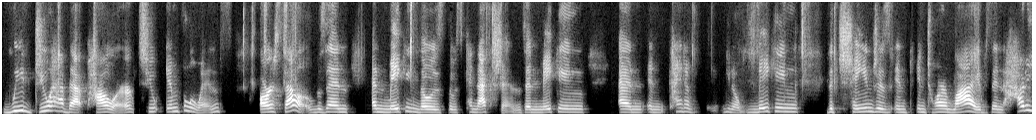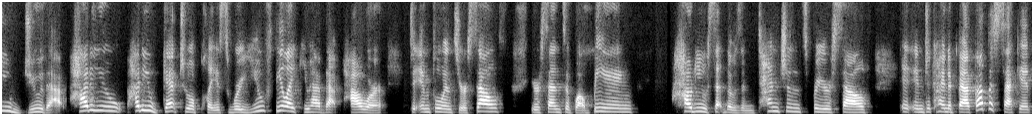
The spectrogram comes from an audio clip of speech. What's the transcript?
we do have that power to influence ourselves and and making those those connections and making and and kind of you know making the changes in, into our lives. And how do you do that? How do you how do you get to a place where you feel like you have that power to influence yourself your sense of well-being? How do you set those intentions for yourself? And, and to kind of back up a second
